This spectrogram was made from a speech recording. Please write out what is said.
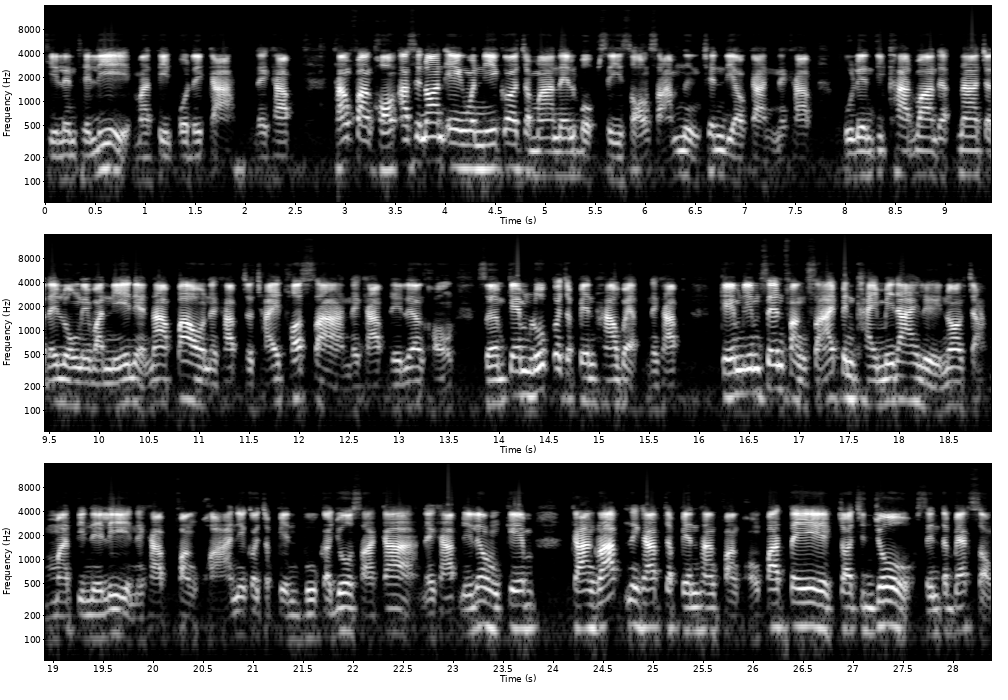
คีเลนเทลลี่ มาตินโอเดกาดนะครับ ทางฝั่งของอาร์เซนอลเองวันนี้ก็จะมาในระบบ 4-2-3-1 เช่นเดียวกันนะครับผู้เล่นที่คาดว่าน่าจะได้ลงในวันนี้เนี่ยหน้าเป้านะครับจะใช้ทอสซานนะครับในเรื่องของเสริมเกมลุกก็จะเป็นฮาวเวดนะครับ เกมริมเส้นฝั่งซ้ายเป็นใครไม่ได้เลยนอกจากมาติเนลลี่นะครับฝั่งขวาเนี่ยก็จะเป็นบูกาโยซาก้านะครับในเรื่องของเกมกลางรับนะครับจะเป็นทางฝั่งของปาเต้จอร์จินโยเซนเตอร์แบ็กสอง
